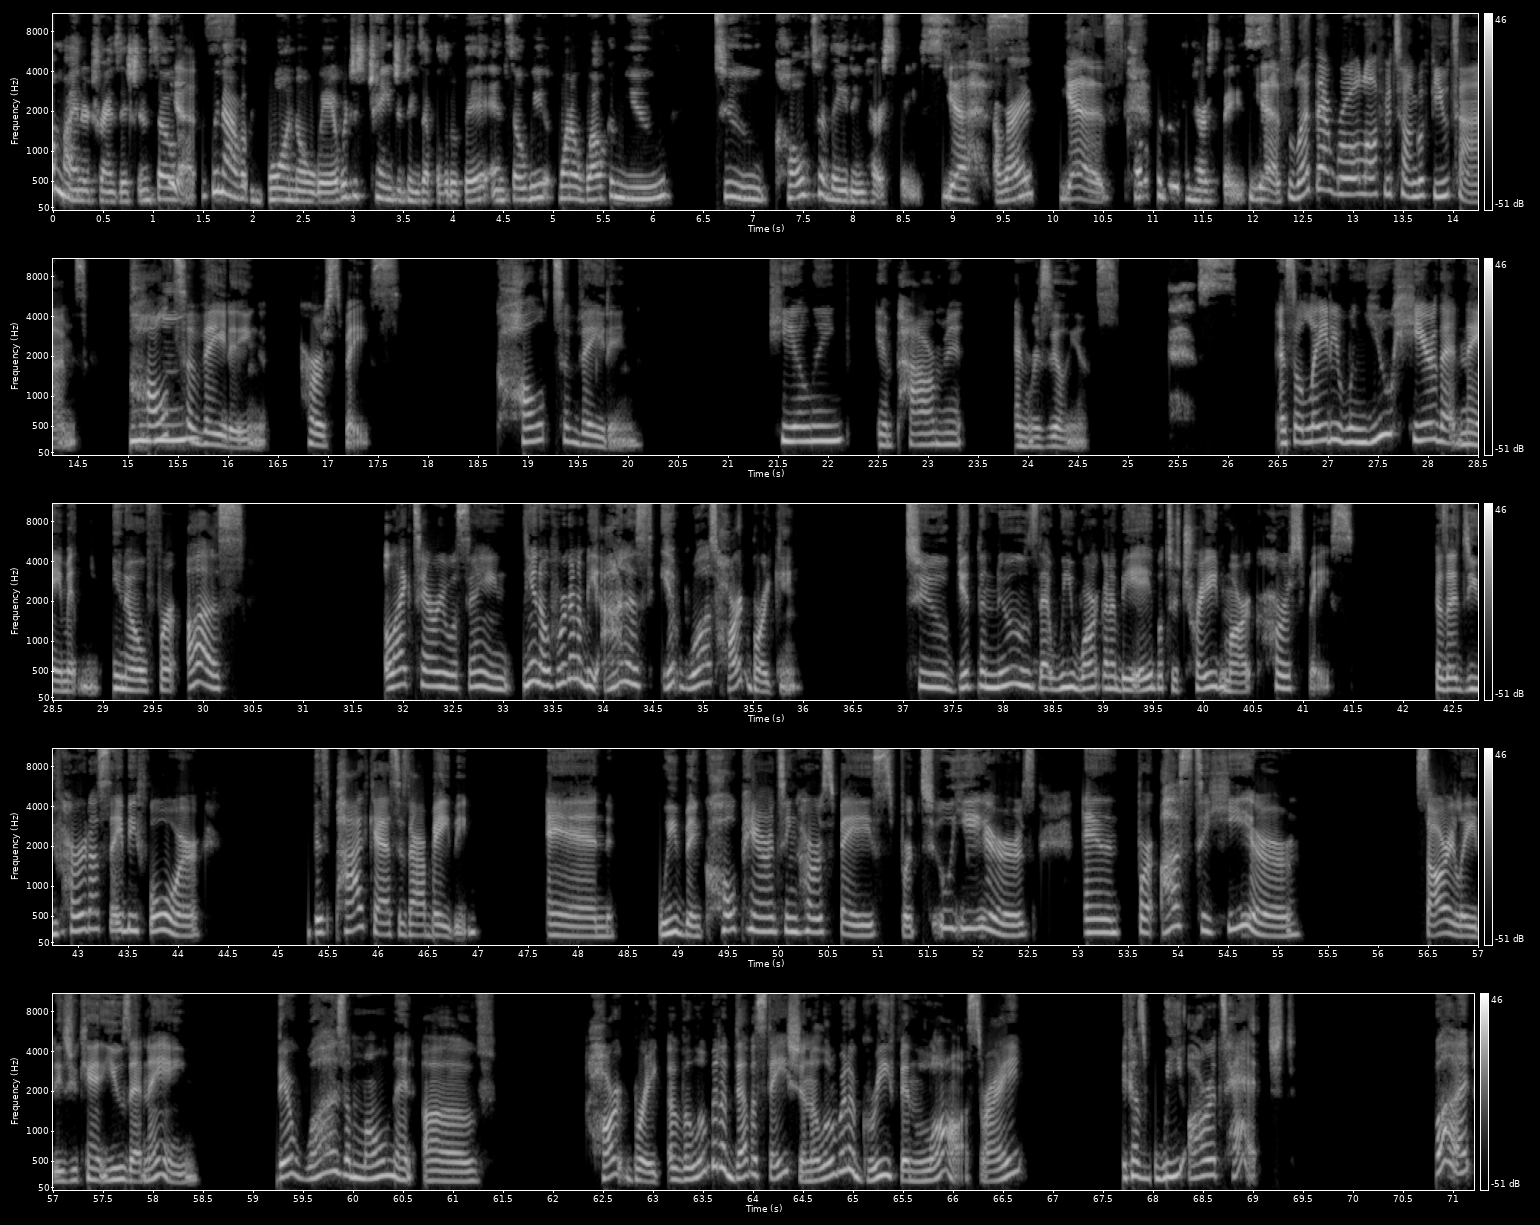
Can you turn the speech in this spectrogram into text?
a minor transition. So yes. we're not really going nowhere. We're just changing things up a little bit. And so we want to welcome you to cultivating her space. Yes. All right. Yes. Cultivating her space. Yes. Let that roll off your tongue a few times. Mm-hmm. Cultivating her space cultivating healing, empowerment, and resilience. Yes. And so, lady, when you hear that name, it, you know, for us, like Terri was saying, you know, if we're going to be honest, it was heartbreaking to get the news that we weren't going to be able to trademark her space. Because as you've heard us say before, this podcast is our baby. And we've been co parenting her space for two years. And for us to hear, sorry, ladies, you can't use that name. There was a moment of heartbreak, of a little bit of devastation, a little bit of grief and loss, right? Because we are attached. But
